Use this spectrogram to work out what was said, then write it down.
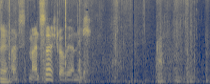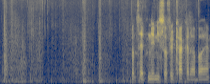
Nee. Meinst, meinst du? Ich glaube ja nicht. Sonst hätten die nicht so viel Kacke dabei.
